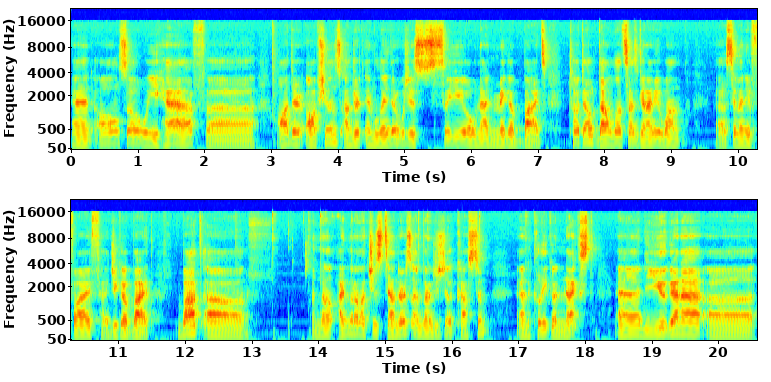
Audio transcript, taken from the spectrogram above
and also we have uh, other options Android emulator which is 309 megabytes. Total download size gonna be 175 uh, gigabyte. But uh, I'm gonna I'm gonna not choose standards. I'm gonna choose a custom and click on next. And you're gonna uh,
